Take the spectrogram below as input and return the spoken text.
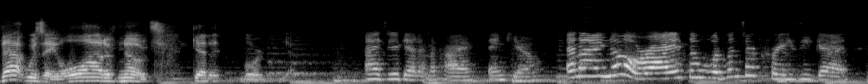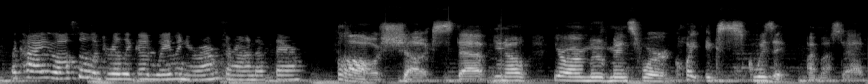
That was a lot of notes. Get it, Lord? Yeah. I do get it, Makai. Thank you. And I know, right? The woodwinds are crazy good. Makai, you also looked really good waving your arms around up there. Oh, shucks, Steph. You know, your arm movements were quite exquisite, I must add.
